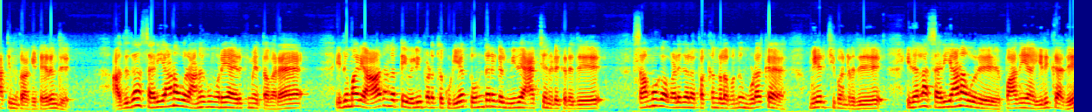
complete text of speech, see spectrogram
அதிமுக கிட்டேருந்து அதுதான் சரியான ஒரு அணுகுமுறையாக இருக்குமே தவிர இது மாதிரி ஆதங்கத்தை வெளிப்படுத்தக்கூடிய தொண்டர்கள் மீது ஆக்ஷன் எடுக்கிறது சமூக வலைதள பக்கங்களை வந்து முடக்க முயற்சி பண்ணுறது இதெல்லாம் சரியான ஒரு பாதையாக இருக்காது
